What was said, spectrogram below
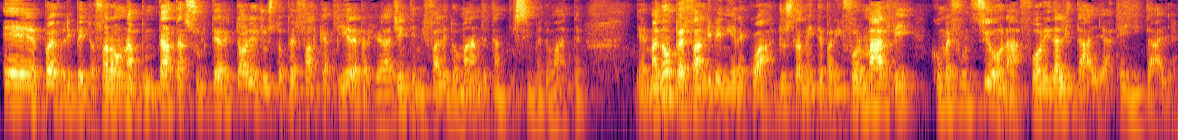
E poi, ripeto, farò una puntata sul territorio giusto per far capire, perché la gente mi fa le domande, tantissime domande, eh, ma non per farli venire qua, giustamente per informarvi come funziona fuori dall'Italia e in Italia.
